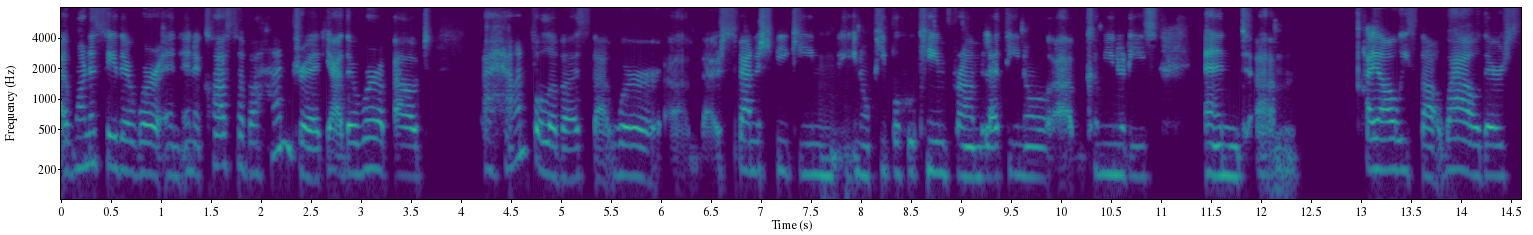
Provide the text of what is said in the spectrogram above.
I want to say there were in, in a class of 100, yeah, there were about a handful of us that were um, Spanish speaking, mm-hmm. you know, people who came from Latino uh, communities. And um, I always thought, wow, there's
